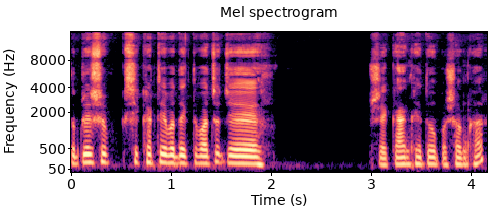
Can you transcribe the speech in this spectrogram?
তো প্রিয় শিক্ষার্থী, এবার দেখতে পাচ্ছ যে সে কাঙ্ক্ষিত উপসংহার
